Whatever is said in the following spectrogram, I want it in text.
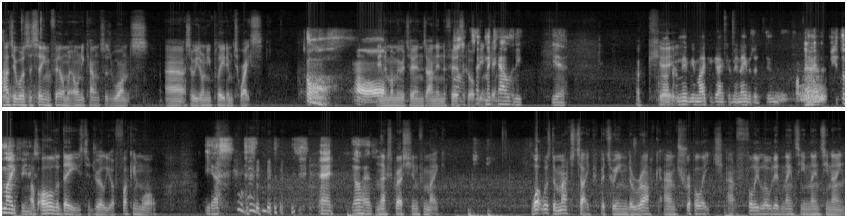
As it was the same film, it only counts as once. Uh, so he's only played him twice. Oh. In The Mummy Returns and in the first On the Scorpion King. technicality. Yeah. Okay. I'm gonna mute my mic again because my neighbours are doing fucking All right, mute the mic, Phoenix. Of all the days to drill your fucking wall. Yes. hey, go ahead. Next question for Mike. What was the match type between The Rock and Triple H at Fully Loaded 1999?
